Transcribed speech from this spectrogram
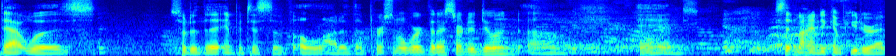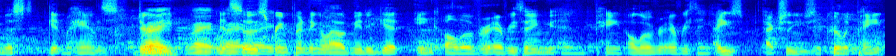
that was sort of the impetus of a lot of the personal work that I started doing. Um, and sitting behind a computer, I missed getting my hands dirty. Right, right, and right, so right. screen printing allowed me to get ink all over everything and paint all over everything. I use actually use acrylic paint.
